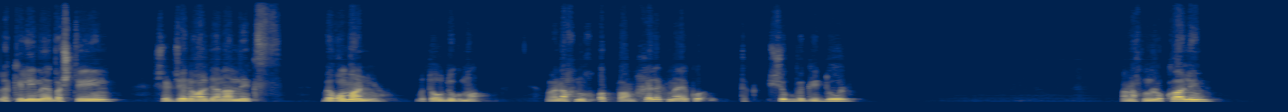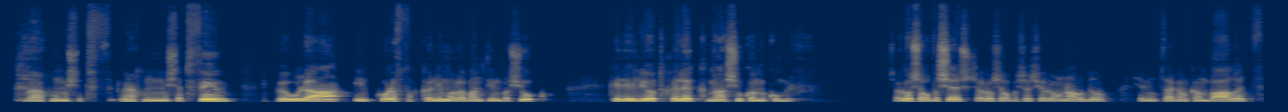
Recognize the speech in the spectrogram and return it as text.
לכלים היבשתיים של General Dynamics ברומניה בתור דוגמה ואנחנו עוד פעם חלק מהאקו, שוק בגידול אנחנו לוקאלים ואנחנו משתפ, משתפים פעולה עם כל השחקנים הרלוונטיים בשוק כדי להיות חלק מהשוק המקומי. 346, 346 של ליאונרדו שנמצא גם כאן בארץ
